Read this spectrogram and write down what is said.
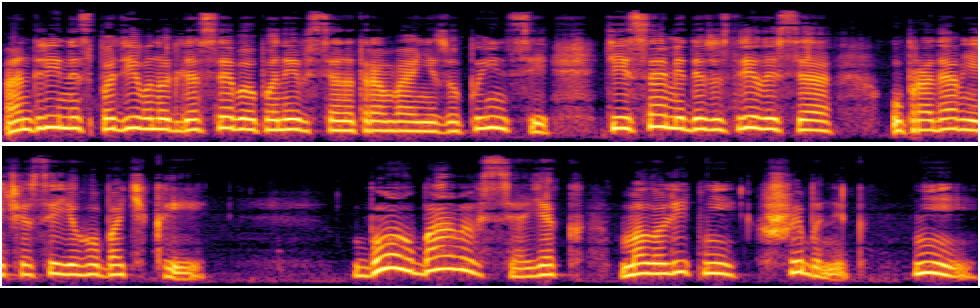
Андрій несподівано для себе опинився на трамвайній зупинці, тій самі, де зустрілися у прадавні часи його батьки. Бог бавився, як малолітній шибеник. Ні.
